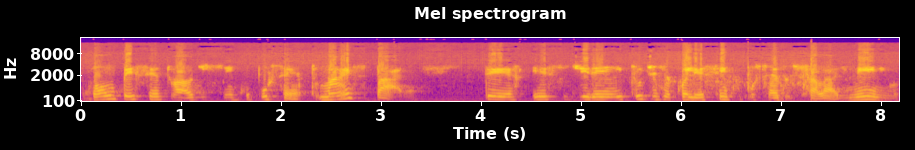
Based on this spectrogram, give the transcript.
com um percentual de 5%. Mas para ter esse direito de recolher 5% do salário mínimo,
